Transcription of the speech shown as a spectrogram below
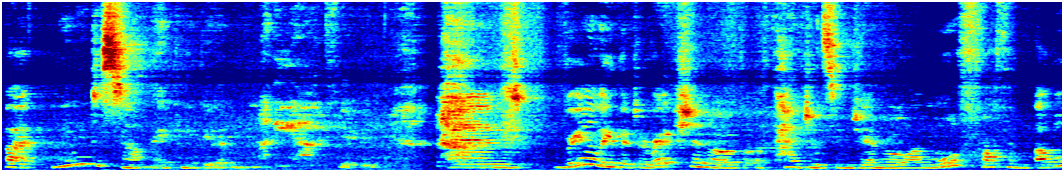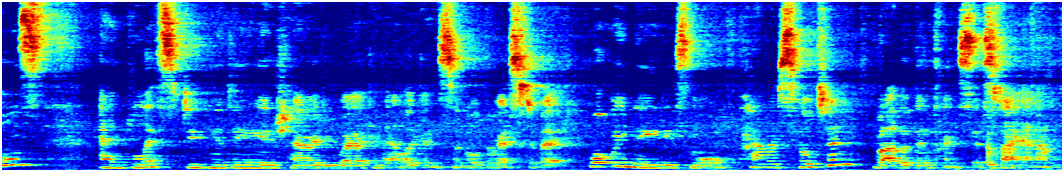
but we need to start making a bit of money out of you. And really, the direction of, of pageants in general are more froth and bubbles and less dignity and charity work and elegance and all the rest of it. What we need is more Paris Hilton rather than Princess Diana.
